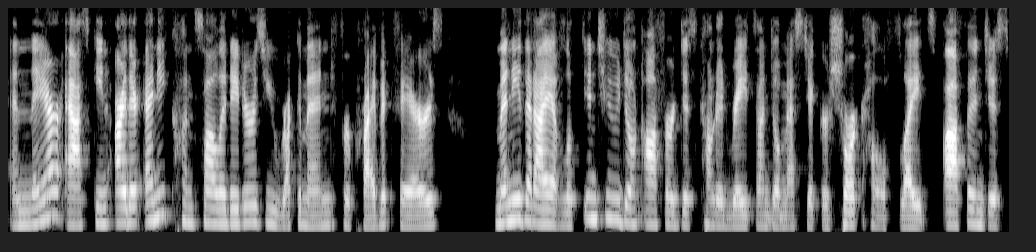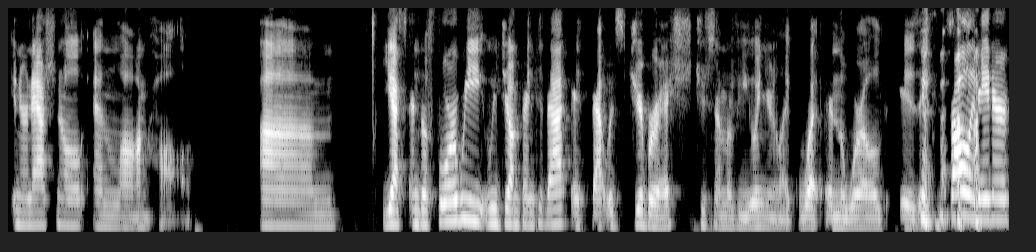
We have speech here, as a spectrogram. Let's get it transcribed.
And they are asking Are there any consolidators you recommend for private fares? Many that I have looked into don't offer discounted rates on domestic or short haul flights, often just international and long haul. Um, yes, and before we we jump into that, if that was gibberish to some of you and you're like, what in the world is a consolidator?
